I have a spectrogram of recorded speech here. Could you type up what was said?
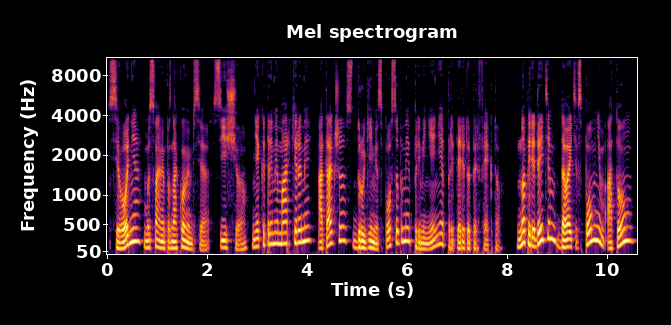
Сегодня мы с вами познакомимся с еще некоторыми маркерами, а также с другими способами применения претерито перфекто. Но перед этим давайте вспомним о том,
